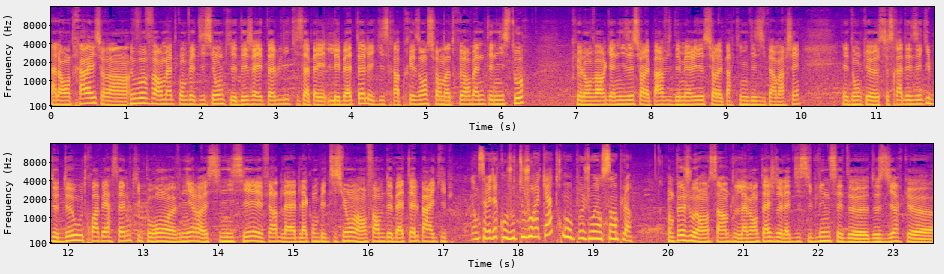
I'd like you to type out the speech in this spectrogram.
Alors on travaille sur un nouveau format de compétition qui est déjà établi qui s'appelle les battles et qui sera présent sur notre Urban Tennis Tour que l'on va organiser sur les parvis des mairies et sur les parkings des hypermarchés. Et donc euh, ce sera des équipes de deux ou trois personnes qui pourront euh, venir euh, s'initier et faire de la, de la compétition en forme de battle par équipe. Donc ça veut dire qu'on joue toujours à 4 ou on peut jouer en simple? On peut jouer en simple. L'avantage de la discipline, c'est de, de se dire que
